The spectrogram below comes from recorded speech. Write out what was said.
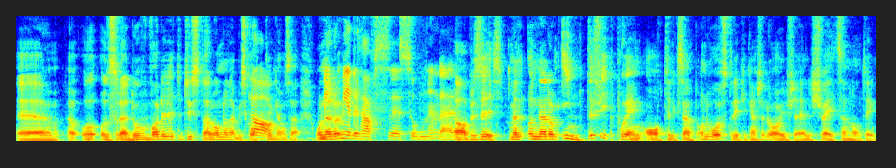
eh, och, och sådär. Då var det lite tystare om den här biskotten Ja. kan man säga. Och när de, Medelhavszonen där. ja, precis. Men när de inte fick poäng av till exempel, om det var Österrike kanske var i och för sig, eller Schweiz eller någonting.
